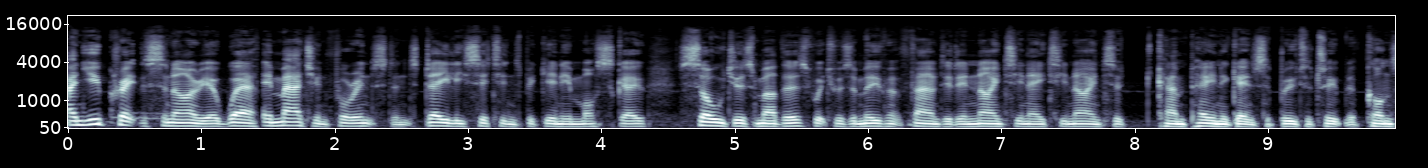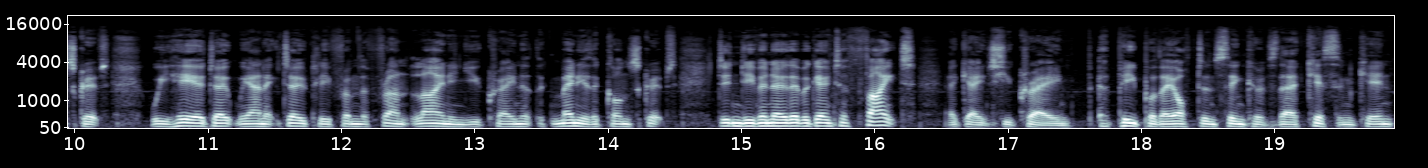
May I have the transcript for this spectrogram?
And you create the scenario where, imagine, for instance, daily sit ins begin in Moscow, Soldiers' Which was a movement founded in 1989 to campaign against the brutal treatment of conscripts. We hear, don't we, anecdotally from the front line in Ukraine that the, many of the conscripts didn't even know they were going to fight against Ukraine. Uh, people they often think of their kith and kin.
